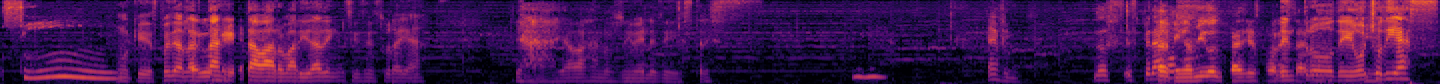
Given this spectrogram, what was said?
sí. Como que después de hablar que- tanta barbaridad en el sin censura ya, ya, ya bajan los niveles de estrés. En fin, los esperamos. bien, amigos, gracias por dentro estar- de ocho días,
